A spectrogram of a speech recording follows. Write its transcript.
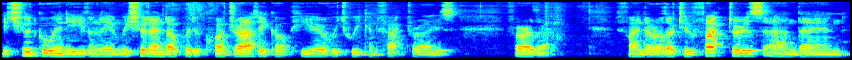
It should go in evenly and we should end up with a quadratic up here which we can factorize further. Find our other two factors and then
